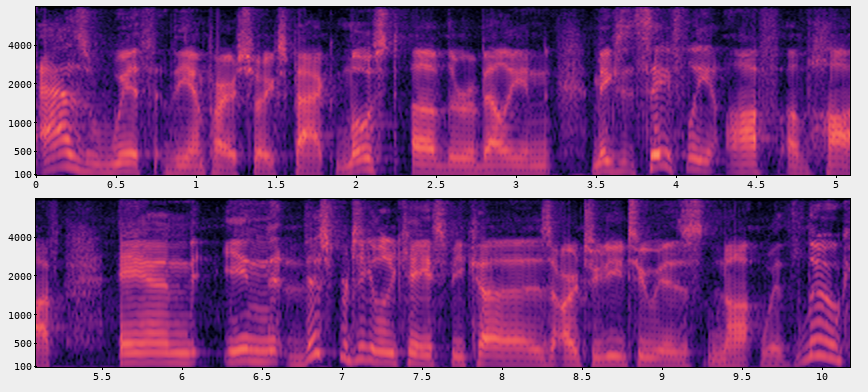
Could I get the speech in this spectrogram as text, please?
as with The Empire Strikes Back, most of the rebellion makes it safely off of Hoth. And in this particular case, because R2D2 is not with Luke,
